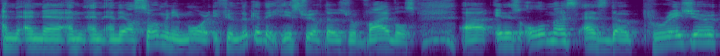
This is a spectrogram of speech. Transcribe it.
and and, uh, and and and there are so many more. If you look at the history of those revivals, uh, it is almost as though pressure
